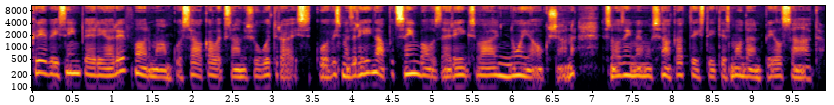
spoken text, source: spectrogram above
Krievijas impērijā reformām, ko sāka Aleksandrs II, ko vismaz Rīgā pat simbolizē Rīgas vaļņu nojaukšana, tas nozīmē mums sāk attīstīties moderna pilsēta,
